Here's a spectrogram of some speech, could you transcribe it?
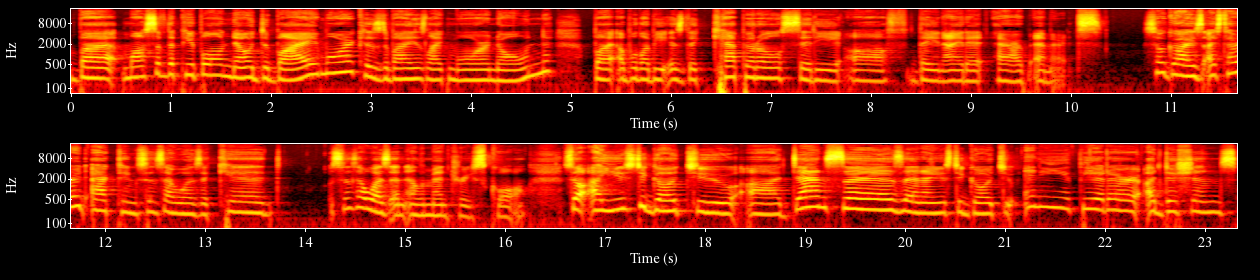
but most of the people know Dubai more because Dubai is like more known, but Abu Dhabi is the capital city of the United Arab Emirates. So, guys, I started acting since I was a kid since I was in elementary school. So I used to go to uh, dances and I used to go to any theater auditions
